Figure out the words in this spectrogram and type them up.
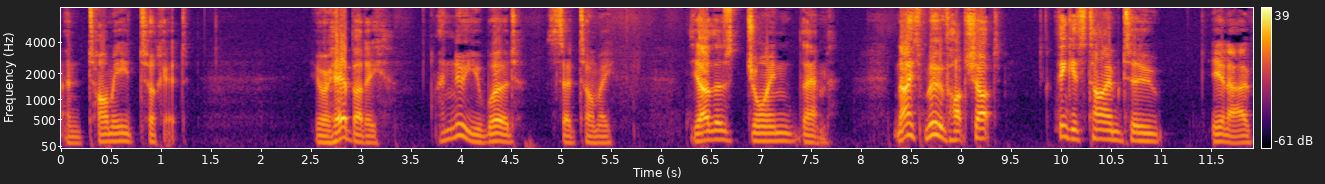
and Tommy took it. You're here, buddy. I knew you would, said Tommy. The others joined them. Nice move, Hotshot. Think it's time to, you know,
